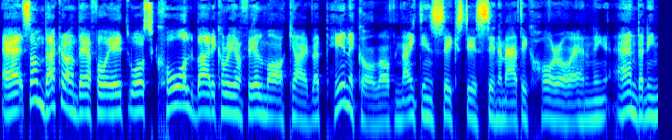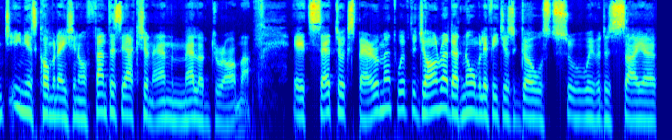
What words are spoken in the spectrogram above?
Uh, some background, therefore, it was called by the Korean Film Archive the pinnacle of 1960s cinematic horror and, and an ingenious combination of fantasy action and melodrama. It's set to experiment with the genre that normally features ghosts with a desire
